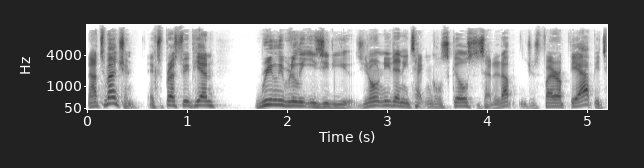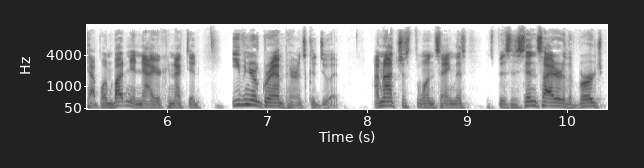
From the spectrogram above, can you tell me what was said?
Not to mention, ExpressVPN really, really easy to use. You don't need any technical skills to set it up. You just fire up the app, you tap one button, and now you're connected. Even your grandparents could do it. I'm not just the one saying this. It's Business Insider, The Verge, a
